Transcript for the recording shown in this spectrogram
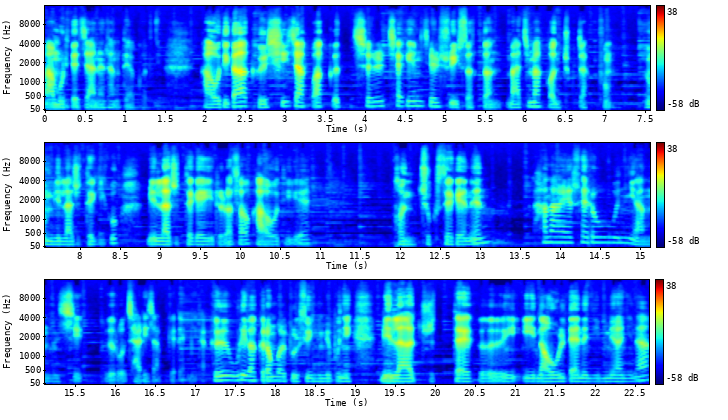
마무리되지 않은 상태였거든요. 가우디가 그 시작과 끝을 책임질 수 있었던 마지막 건축 작품 은 밀라 주택이고 밀라 주택에 이르러서 가우디의 건축 세계는 하나의 새로운 양식 으로 자리 잡게 됩니다. 그 우리가 그런 걸 볼 수 있는 부분이 밀라 주택의 이 너울대는 인면이나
